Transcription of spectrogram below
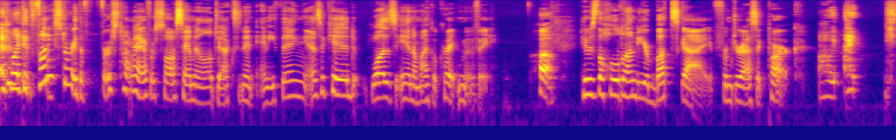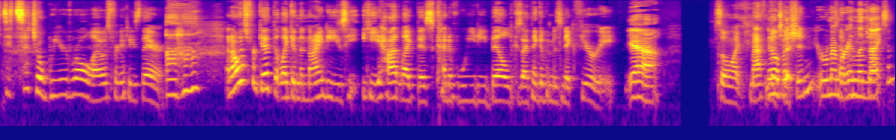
And like It's funny story. The first time I ever saw Samuel L. Jackson in anything as a kid was in a Michael Crichton movie. huh. He was the hold on to your butts guy from Jurassic Park. Oh, I he did such a weird role. I always forget he's there. Uh huh. And I always forget that like in the 90s he he had like this kind of weedy build because I think of him as Nick Fury. Yeah. So like No, mathematician. remember in the L. ni- Jackson?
